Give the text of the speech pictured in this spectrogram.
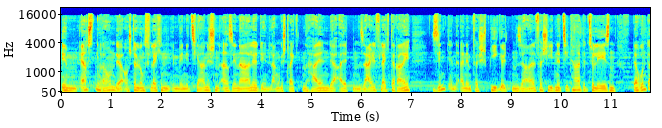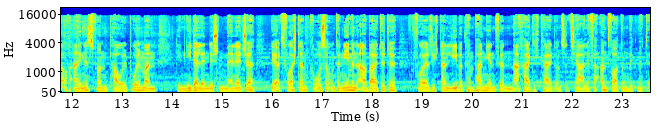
Im ersten Raum der Ausstellungsflächen im venezianischen Arsenale, den langgestreckten Hallen der alten Seilflechterei, sind in einem verspiegelten Saal verschiedene Zitate zu lesen, darunter auch eines von Paul Pohlmann, dem niederländischen Manager, der als Vorstand großer Unternehmen arbeitete, bevor er sich dann liebe Kampagnen für Nachhaltigkeit und soziale Verantwortung widmete.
